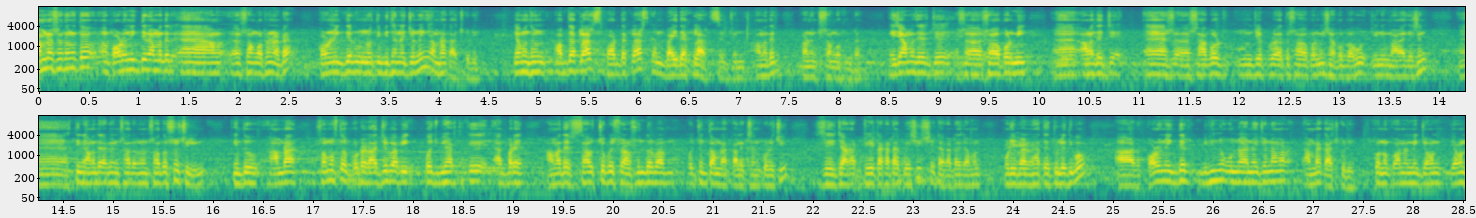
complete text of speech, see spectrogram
আমরা সাধারণত করণিকদের আমাদের সংগঠনটা করণিকদের উন্নতি বিধানের জন্যই আমরা কাজ করি। যেমন ধরুন of the class for the class and by the ক্লাসের জন্য আমাদের করণিক সংগঠনটা। এই যে আমাদের যে সহকর্মী আমাদের যে সাগর যে প্রয়াত সহকর্মী সাগরবাবু, যিনি মারা গেছেন তিনি আমাদের একজন সাধারণ সদস্য ছিলেন। কিন্তু আমরা সমস্ত গোটা রাজ্যব্যাপী কোচবিহার থেকে একবারে আমাদের সাউথ চব্বিশ পরগনা, সুন্দরবন পর্যন্ত আমরা কালেকশন করেছি। সেই জায়গা, যে টাকাটা পেয়েছি সেই টাকাটা যেমন পরিবারের হাতে তুলে দিব। আর করণিকদের বিভিন্ন উন্নয়নের জন্য আমরা আমরা কাজ করি। কোনো করণিক যেমন যেমন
